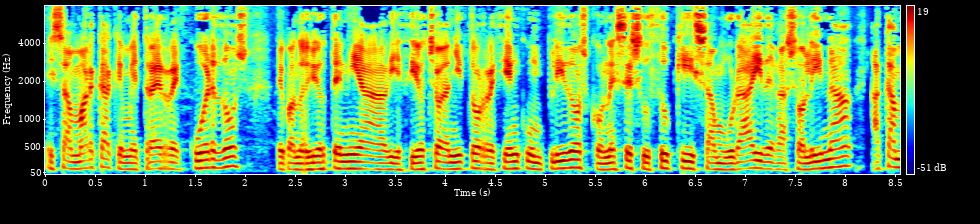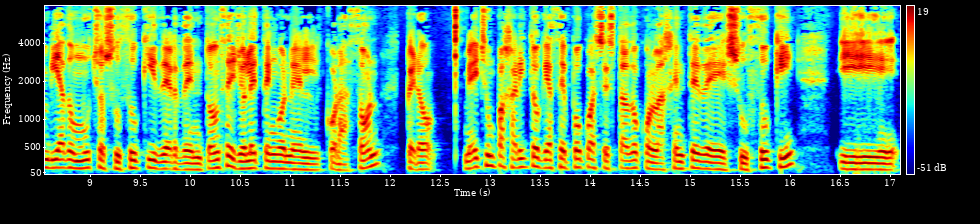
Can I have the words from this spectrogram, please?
esa marca que me trae recuerdos de cuando yo tenía 18 añitos recién cumplidos con ese Suzuki Samurai de gasolina. Ha cambiado mucho Suzuki desde entonces. Yo le tengo en el corazón, pero me ha dicho un pajarito que hace poco has estado con la gente de Suzuki y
